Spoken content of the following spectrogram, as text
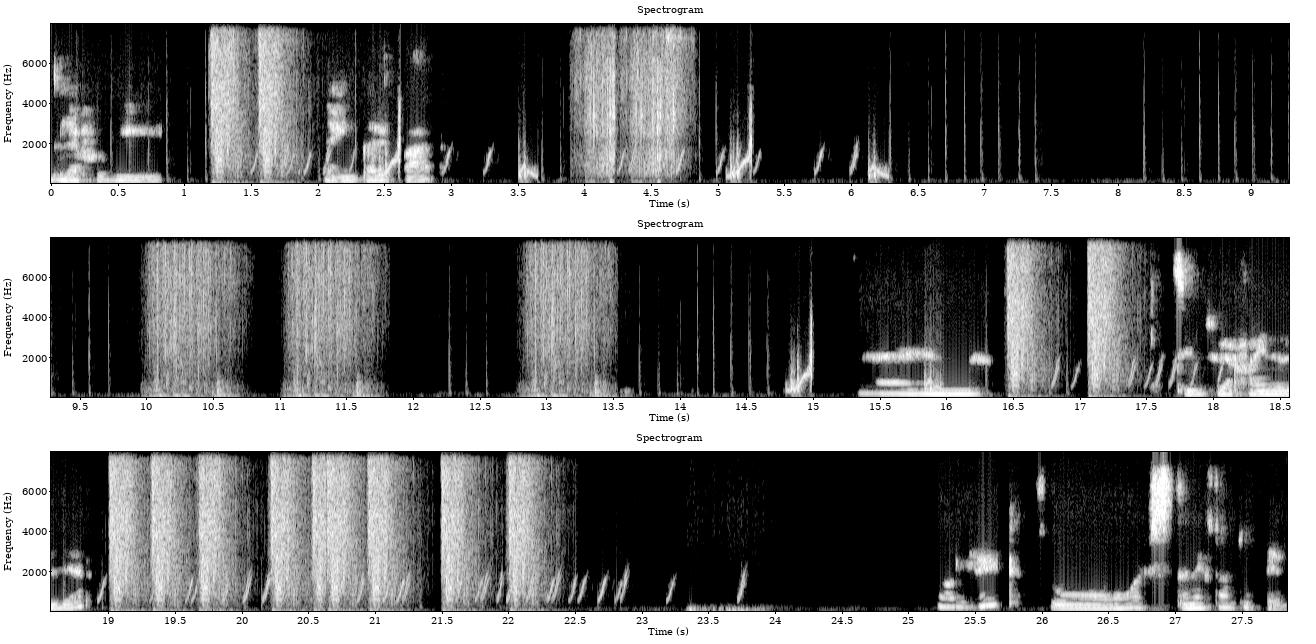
Left would be the incorrect path. And since we are finally there alright so what's the next objective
